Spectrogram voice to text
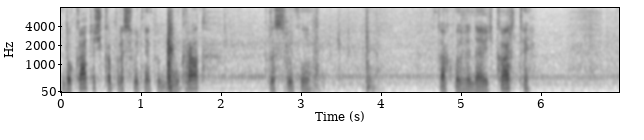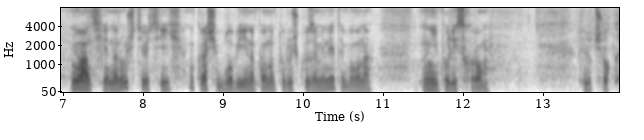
Докаточка присутня, тут домкрат присутній. Так виглядають карти. Нюанс є на ручці оцій. Ну, краще було б її, напевно, ту ручку замінити, бо вона на ній поліз хром. Лючок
